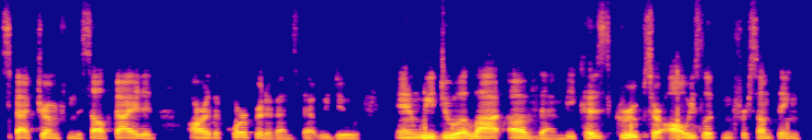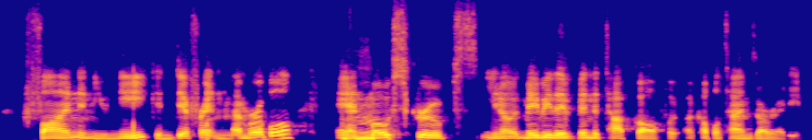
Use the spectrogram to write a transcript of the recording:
spectrum from the self guided are the corporate events that we do. And we do a lot of them because groups are always looking for something fun and unique and different and memorable and mm-hmm. most groups you know maybe they've been to Topgolf a, a couple times already.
